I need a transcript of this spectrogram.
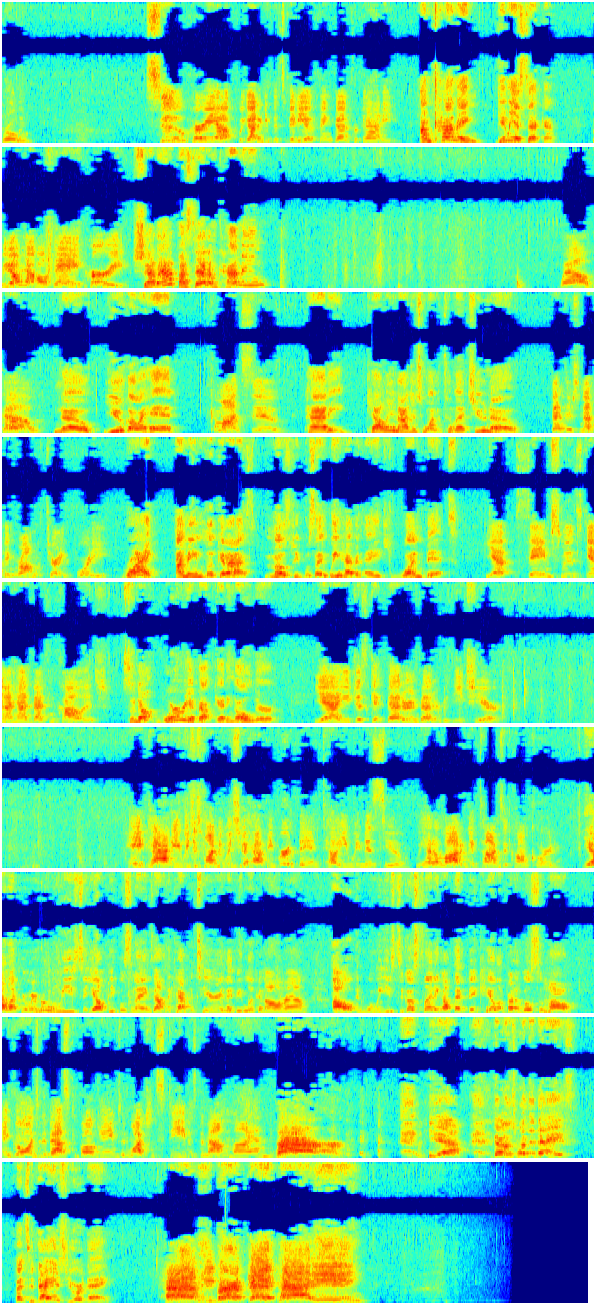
Rolling. Sue, hurry up. We gotta get this video thing done for Patty. I'm coming. Give me a second. We don't have all day. Hurry. Shut up. I said I'm coming. Well, go. No, you go ahead. Come on, Sue. Patty, Kelly and I just wanted to let you know. That there's nothing wrong with turning 40. Right. I mean, look at us. Most people say we haven't aged one bit. Yep, same smooth skin I had back in college. So don't worry about getting older. Yeah, you just get better and better with each year. Hey, Patty, we just wanted to wish you a happy birthday and tell you we miss you. We had a lot of good times at Concord. Yeah, like remember when we used to yell people's names out in the cafeteria and they'd be looking all around? Oh, and when we used to go sledding off that big hill in front of Wilson Hall? And going to the basketball games and watching Steve as the mountain lion? yeah, those were the days. But today is your day. Happy birthday,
